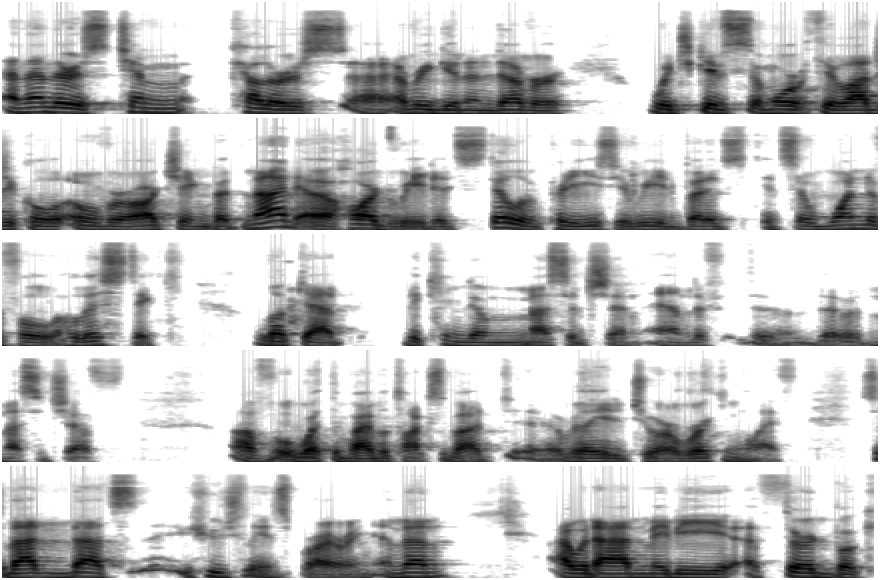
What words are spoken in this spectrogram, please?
and then there's Tim Keller's uh, Every Good Endeavor, which gives a more theological overarching, but not a hard read. It's still a pretty easy read, but it's it's a wonderful holistic look at the kingdom message and, and the, the, the message of of what the Bible talks about uh, related to our working life. So that that's hugely inspiring. And then I would add maybe a third book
